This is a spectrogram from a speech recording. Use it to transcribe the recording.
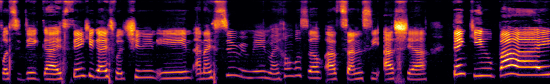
for today, guys. Thank you guys for tuning in, and I still remain my humble self at Sanusi Aisha. Thank you. Bye.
